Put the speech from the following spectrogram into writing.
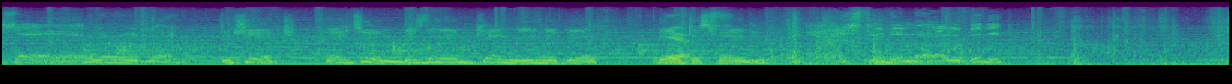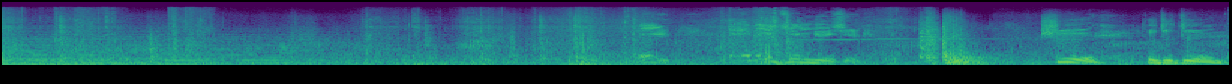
So, uh, where are we going? To church. Artyom, does the name Khan ring a bell? Help yes. us find you. I still don't know how you did it. Hey, how about some music? Sure, what are you doing?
